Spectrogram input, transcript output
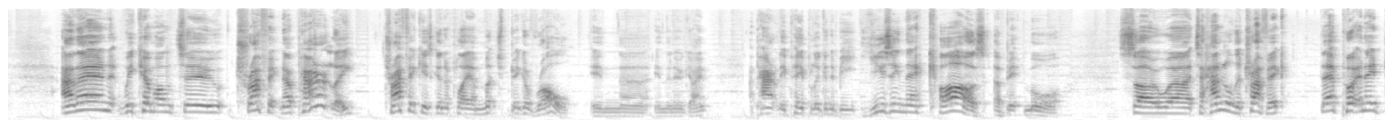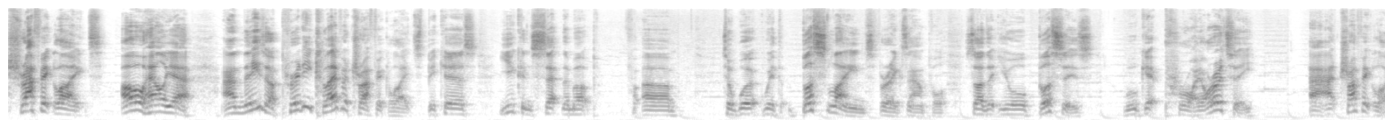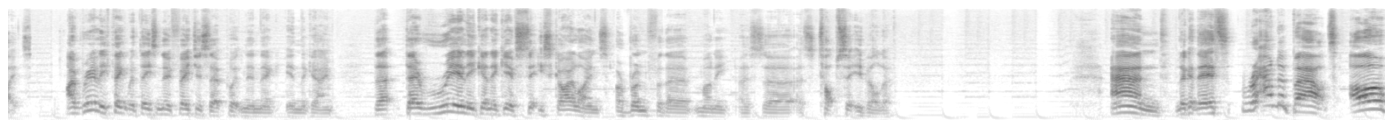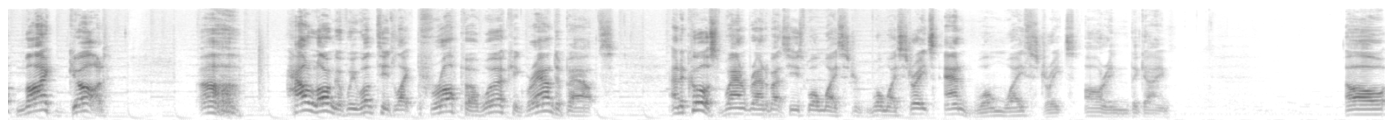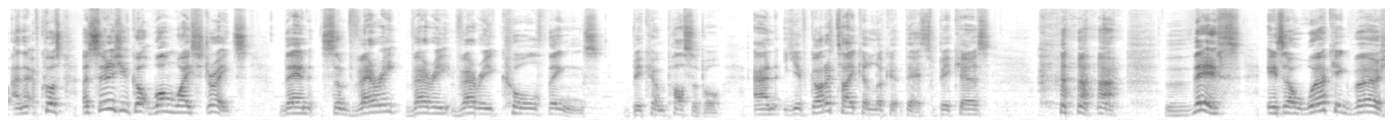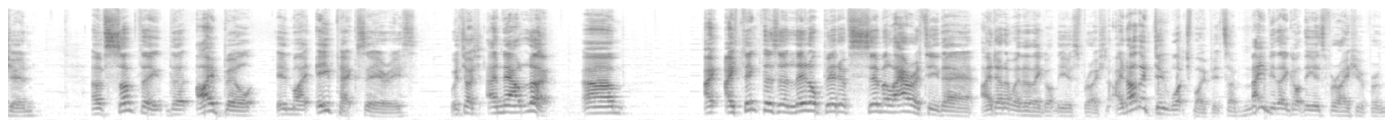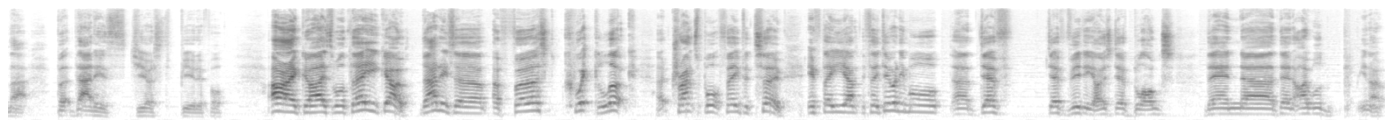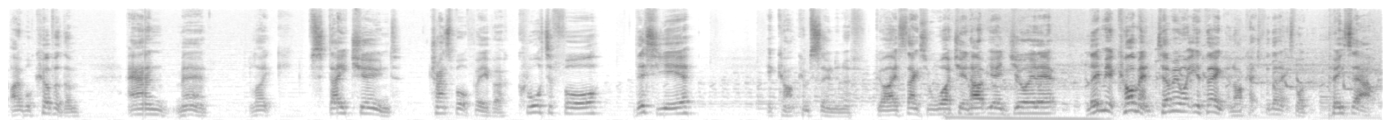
And then we come on to traffic. Now apparently, traffic is going to play a much bigger role in, uh, in the new game. Apparently people are going to be using their cars a bit more. So uh, to handle the traffic, they're putting in traffic lights. Oh hell yeah. And these are pretty clever traffic lights because you can set them up um, to work with bus lanes, for example, so that your buses will get priority at traffic lights. I really think with these new features they're putting in the, in the game, that they're really going to give City Skylines a run for their money as, uh, as top city builder. And look at this, roundabout. Oh my god. Oh, how long have we wanted like proper working roundabouts? And of course, roundabouts use one-way one-way streets, and one-way streets are in the game. Oh, and of course, as soon as you've got one-way streets, then some very, very, very cool things become possible. And you've got to take a look at this because this is a working version of something that I built in my EPEX series which I and now look, um, I I think there's a little bit of similarity there. I don't know whether they got the inspiration. I know they do watch my bits, so maybe they got the inspiration from that. But that is just beautiful. All right, guys. Well, there you go. That is a, a first quick look at Transport Fever 2. If they um, if they do any more uh, dev dev videos, dev blogs, then uh, then I will you know I will cover them. And man, like stay tuned. Transport Fever quarter four this year. It can't come soon enough. Guys, thanks for watching. Hope you enjoyed it. Leave me a comment. Tell me what you think, and I'll catch you for the next one. Peace out.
